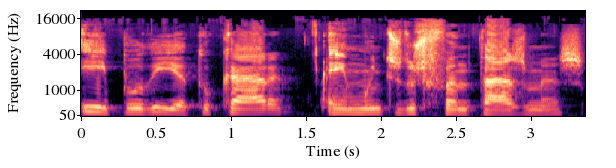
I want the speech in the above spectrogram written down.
e podia tocar em muitos dos fantasmas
